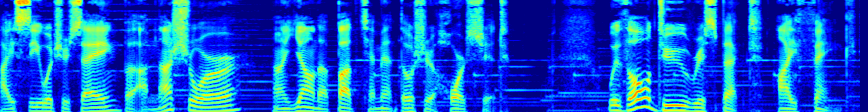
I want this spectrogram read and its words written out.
？I see what you're saying, but I'm not sure。啊，一样的，but 前面都是 horse shit。With all due respect, I think.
